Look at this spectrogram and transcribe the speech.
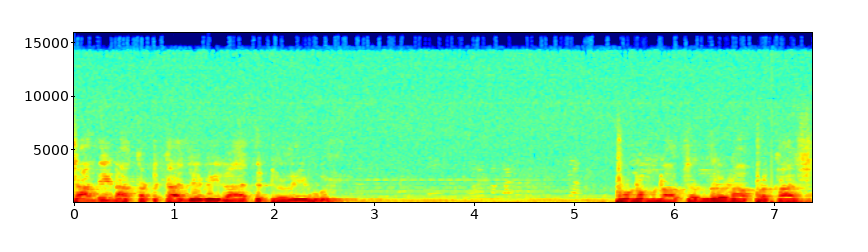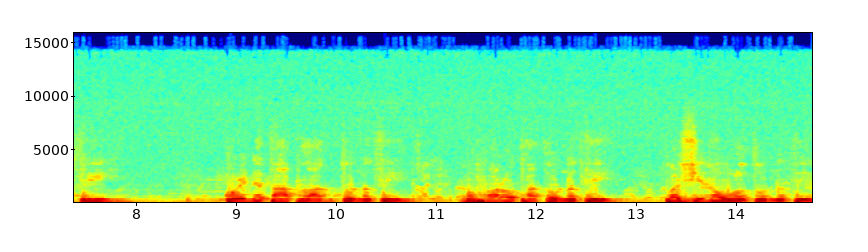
ચાંદીના કટકા જેવી રાત ઢળી હોય. पूनम न चंद्र न प्रकाश थी कोई ने ताप लागत नहीं बफारो था तो नहीं पसीनो वहत नहीं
